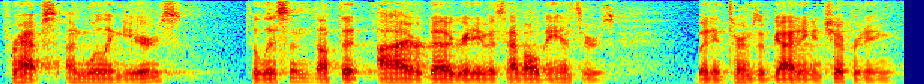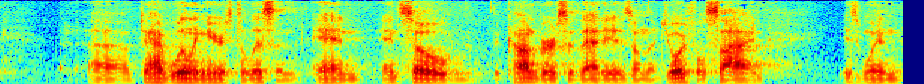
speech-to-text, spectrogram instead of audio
perhaps unwilling ears to listen. Not that I or Doug or any of us have all the answers, but in terms of guiding and shepherding, uh, to have willing ears to listen. And and so the converse of that is on the joyful side is when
